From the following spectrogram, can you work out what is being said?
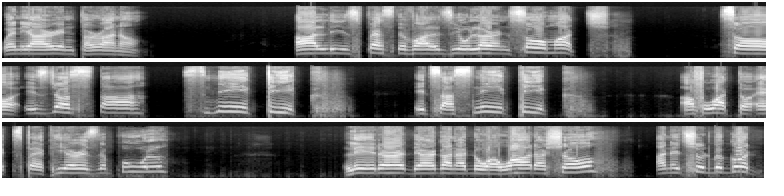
when you are in Toronto. All these festivals, you learn so much. So it's just a sneak peek. It's a sneak peek of what to expect. Here is the pool. Later, they're gonna do a water show, and it should be good.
